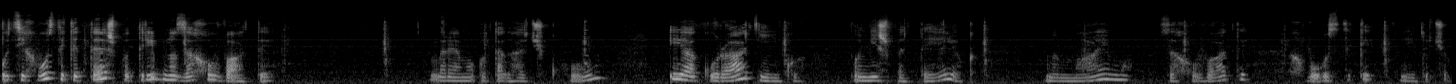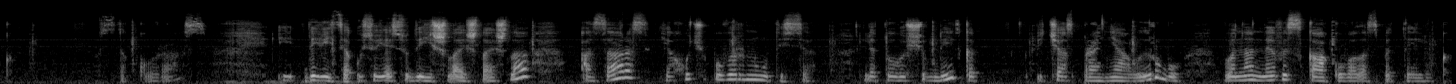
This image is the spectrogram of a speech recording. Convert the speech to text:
оці хвостики теж потрібно заховати. Беремо отак гачком і акуратненько поміж петельок ми маємо заховати хвостики ниточок. Ось тако раз. І дивіться, ось я сюди йшла, йшла, йшла, а зараз я хочу повернутися для того, щоб нитка під час прання виробу вона не вискакувала з петельок.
